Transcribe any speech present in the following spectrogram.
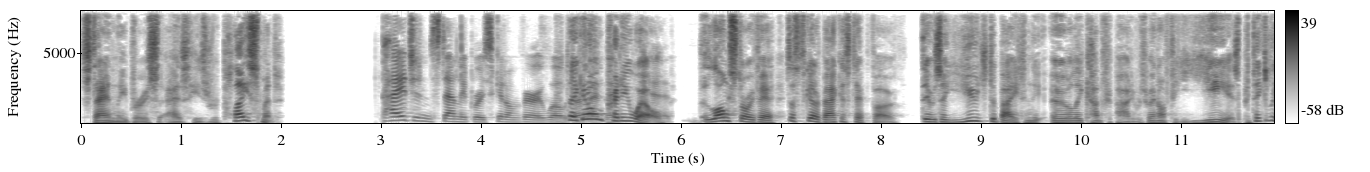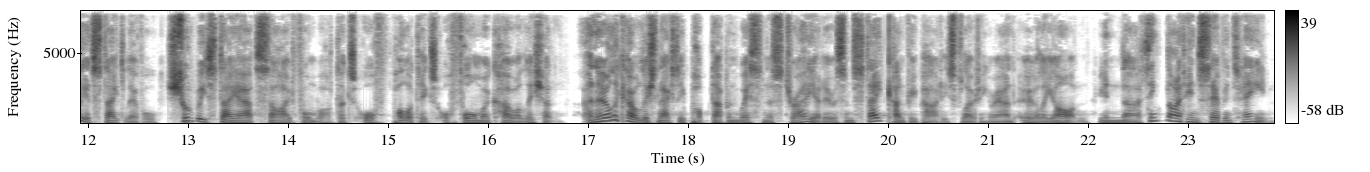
Stanley Bruce, as his replacement. Page and Stanley Bruce get on very well. They get on they? pretty well. Yeah. Long story there. Just to go back a step though. There was a huge debate in the early country party, which went on for years, particularly at state level. Should we stay outside former politics or politics or form a coalition? An early coalition actually popped up in Western Australia. There were some state country parties floating around early on in, uh, I think, 1917.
